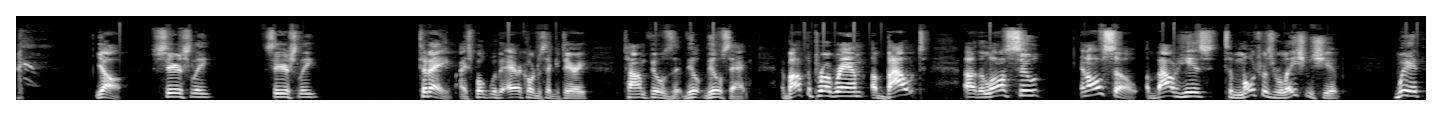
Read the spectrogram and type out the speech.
Y'all, seriously? Seriously? Today, I spoke with the Agriculture Secretary, Tom Vilsack, about the program, about uh, the lawsuit, and also about his tumultuous relationship with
